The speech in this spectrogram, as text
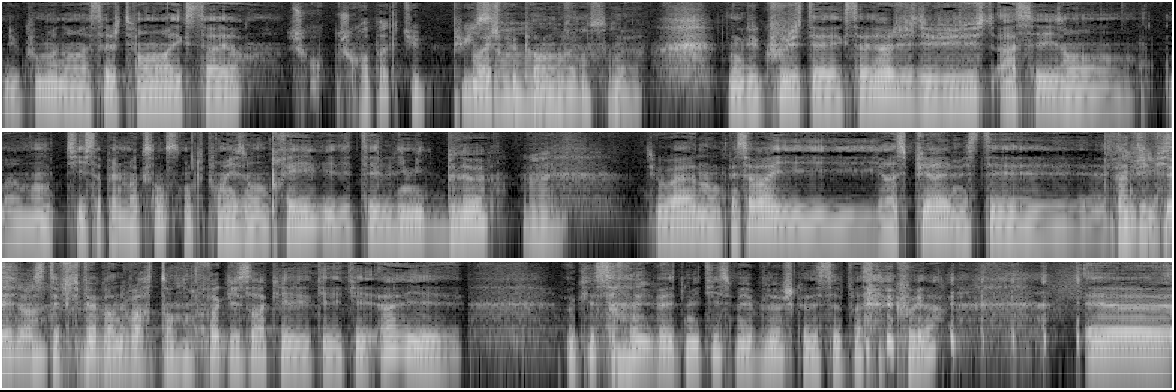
Du coup, moi dans la salle, j'étais vraiment à l'extérieur. Je, je crois pas que tu puisses. Ouais, je peux hein, pas. en ouais. France, hein. Voilà. Donc du coup, j'étais à l'extérieur, j'ai vu juste ah c'est ils ont bah, mon petit s'appelle Maxence, donc le premier ils ont pris, il était limite bleu, Ouais. tu vois. Donc mais ça va, il, il respirait mais c'était enfin, flippé, C'était flippé ben, de voir ton enfant qui sort qui est, qui ah il est- OK, ça il va être métis mais bleu, je connaissais pas cette couleur. Et euh,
